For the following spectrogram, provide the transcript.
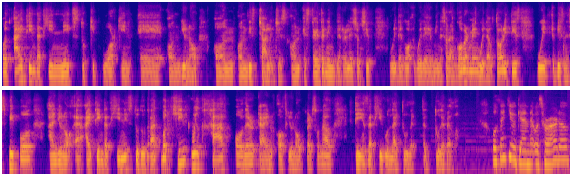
But I think that he needs to keep working uh, on, you know, on on these challenges, on strengthening the relationship with the with the Minnesota government, with the authorities, with business people, and you know, uh, I think that he needs to do that. But he will have other kind of, you know, personal things that he would like to to, to develop. Well, thank you again. That was Gerardo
